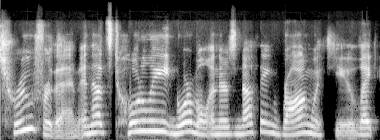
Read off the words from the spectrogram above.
true for them and that's totally normal and there's nothing wrong with you. Like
